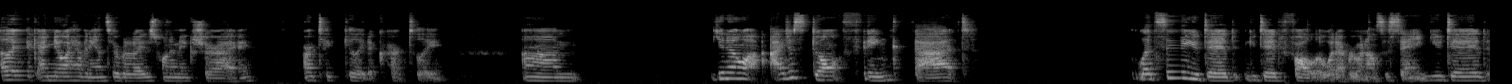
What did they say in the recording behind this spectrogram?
I like. I know I have an answer, but I just want to make sure I articulate it correctly. Um, you know, I just don't think that. Let's say you did you did follow what everyone else is saying. You did,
